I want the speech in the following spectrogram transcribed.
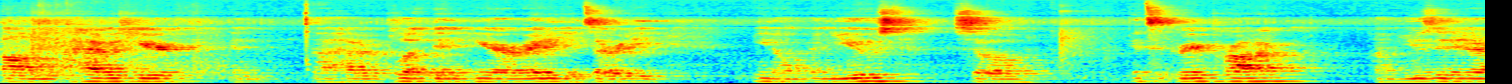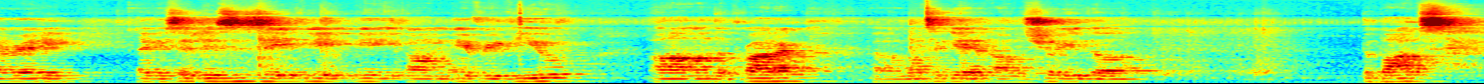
um, I have it here and I have it plugged in here already. It's already, you know, unused. So it's a great product. I'm using it already. Like I said, this is a, a, a, um, a review uh, on the product. Uh, once again, I'll show you the, the box.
